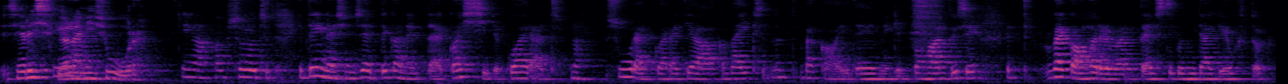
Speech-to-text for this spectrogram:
see risk ja. ei ole nii suur. Jaa, absoluutselt. Ja teine asi on see, et ega need kassid ja koerad, noh, suured koerad jaa, aga väiksed, nad väga ei tee mingeid pahandusi, et väga harva on tõesti, kui midagi juhtub.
